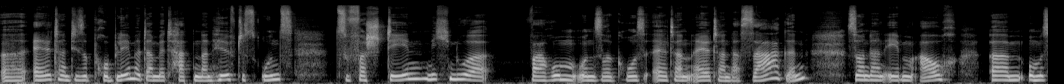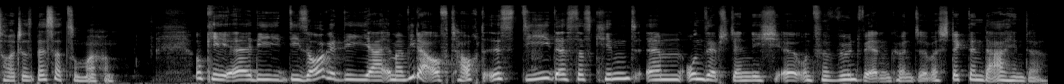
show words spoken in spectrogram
äh, Eltern diese Probleme damit hatten, dann hilft es uns zu verstehen, nicht nur warum unsere Großeltern und Eltern das sagen, sondern eben auch, ähm, um es heute besser zu machen. Okay, äh, die, die Sorge, die ja immer wieder auftaucht, ist die, dass das Kind ähm, unselbstständig äh, und verwöhnt werden könnte. Was steckt denn dahinter?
